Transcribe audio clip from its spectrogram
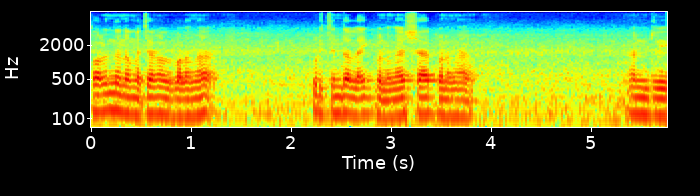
தொடர்ந்து நம்ம சேனல் பாருங்கள் பிடிச்சிருந்தா லைக் பண்ணுங்கள் ஷேர் பண்ணுங்கள் நன்றி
